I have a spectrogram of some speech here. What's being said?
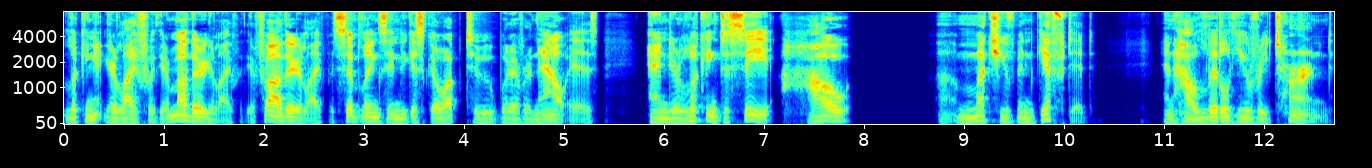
looking at your life with your mother, your life with your father, your life with siblings, and you just go up to whatever now is, and you're looking to see how uh, much you've been gifted and how little you've returned.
